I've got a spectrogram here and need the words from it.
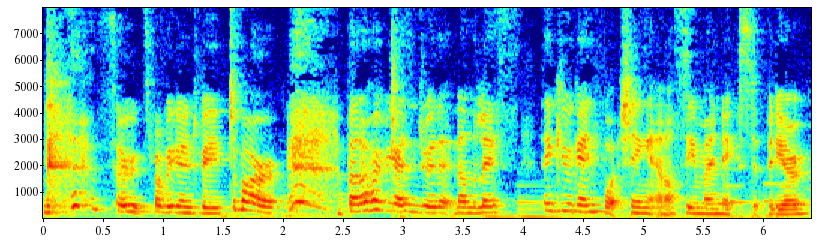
so it's probably going to be tomorrow. But I hope you guys enjoy that nonetheless. Thank you again for watching and I'll see you in my next video.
